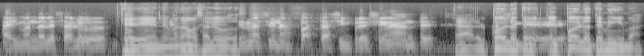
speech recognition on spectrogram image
ahí mandarle saludos. Qué bien, le mandamos saludos. Se me hace unas pastas impresionantes. Claro, el pueblo, te, el pueblo te mima.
